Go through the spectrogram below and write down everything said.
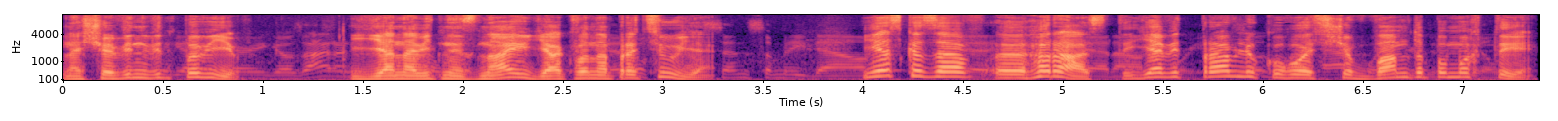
На що він відповів: Я навіть не знаю, як вона працює. Я сказав: «Е, гаразд, я відправлю когось, щоб вам допомогти.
